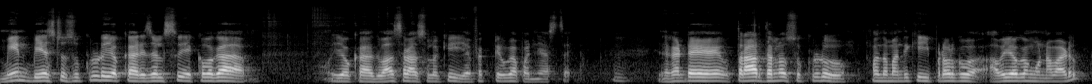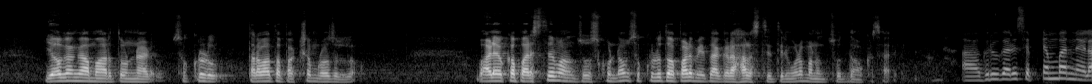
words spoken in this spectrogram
మెయిన్ బేస్డ్ శుక్రుడు యొక్క రిజల్ట్స్ ఎక్కువగా ఈ యొక్క ద్వాస రాశులకి ఎఫెక్టివ్గా పనిచేస్తాయి. ఎందుకంటే ఉత్తరార్ధంలో శుక్రుడు కొంతమందికి ఇప్పటివరకు అవయోగంగా ఉన్నవాడు యోగంగా మారుతున్నాడు శుక్రుడు తర్వాత పక్షం రోజుల్లో. వాళ్ళ యొక్క పరిస్థితి మనం చూసుకుంటాం. శుక్రుడితో పాటు మిగతా గ్రహాల స్థితిని కూడా మనం చూద్దాం ఒకసారి. గురుగారు సెప్టెంబర్ నెల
